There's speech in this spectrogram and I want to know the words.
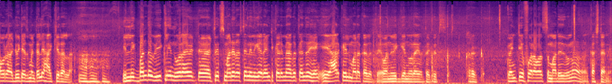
ಅವರು ಅಡ್ವರ್ಟೈಸ್ಮೆಂಟ್ ಅಲ್ಲಿ ಹಾಕಿರಲ್ಲ. ಹಾಂ ಹಾಂ ಹಾಂ. ಇಲ್ಲಿಗೆ ಬಂದು ವೀಕ್ಲಿ ನೂರೈವತ್ತು ಟ್ರಿಪ್ಸ್ ಮಾಡಿರೋಷ್ಟೇ ನಿನಗೆ ರೆಂಟ್ ಕಡಿಮೆ ಆಗುತ್ತೆ ಅಂದರೆ ಹೆಂಗೆ ಯಾರ ಕೈಲಿ ಮಾಡೋಕ್ಕಾಗುತ್ತೆ? ಒನ್ ವೀಕ್ಗೆ ನೂರೈವತ್ತು trips correct twenty four hours ಮಾಡಿದ್ರು ಕಷ್ಟನೇ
